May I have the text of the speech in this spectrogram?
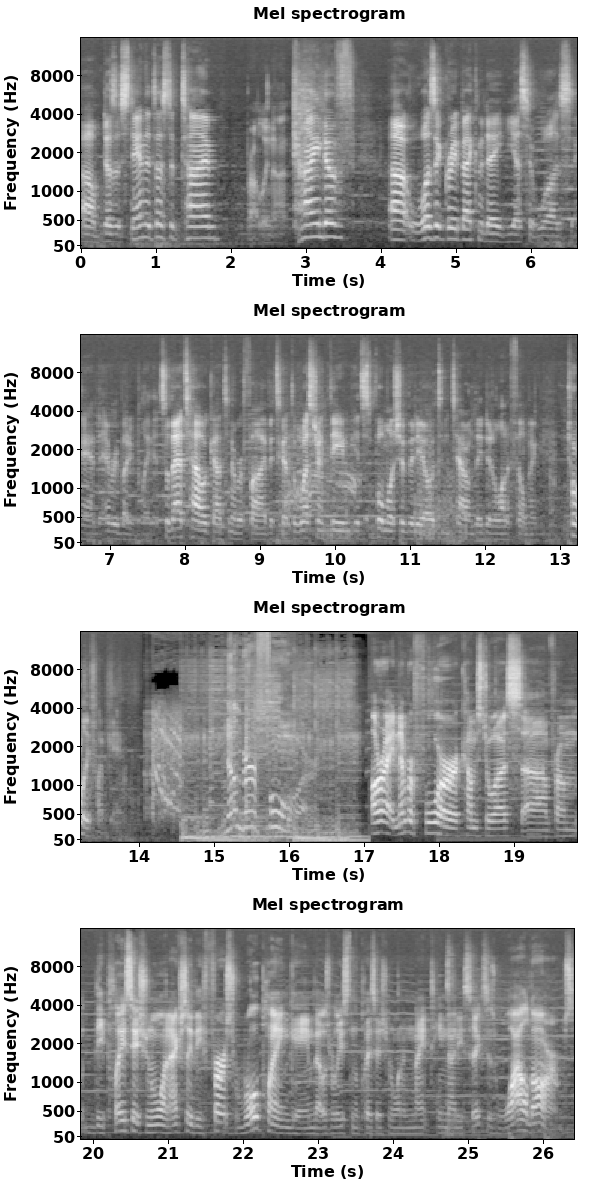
Um, does it stand the test of time? Probably not. kind of. Uh, was it great back in the day? Yes, it was, and everybody played it. So that's how it got to number five. It's got the Western theme. It's full motion video. It's in a town. They did a lot of filming. Totally fun game. Number four. All right, number four comes to us uh, from the PlayStation 1. Actually, the first role playing game that was released in the PlayStation 1 in 1996 is Wild Arms.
